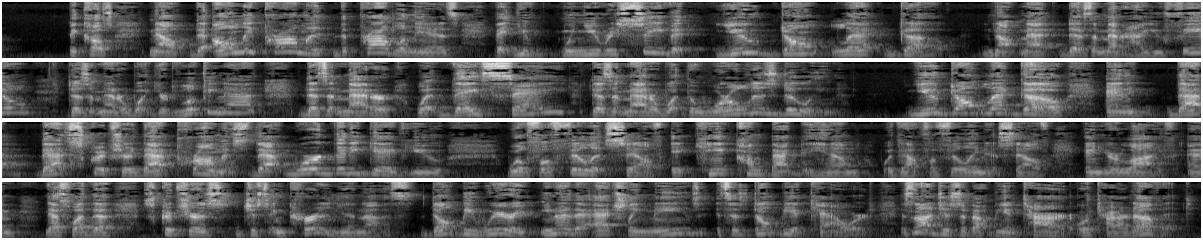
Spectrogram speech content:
Because now the only problem, the problem is that you, when you receive it, you don't let go. Not mat- doesn't matter how you feel, doesn't matter what you're looking at, doesn't matter what they say, doesn't matter what the world is doing. You don't let go. And that, that scripture, that promise, that word that he gave you will fulfill itself. It can't come back to him without fulfilling itself in your life. And that's why the scripture is just encouraging us. Don't be weary. You know that actually means? It says don't be a coward. It's not just about being tired or tired of it.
